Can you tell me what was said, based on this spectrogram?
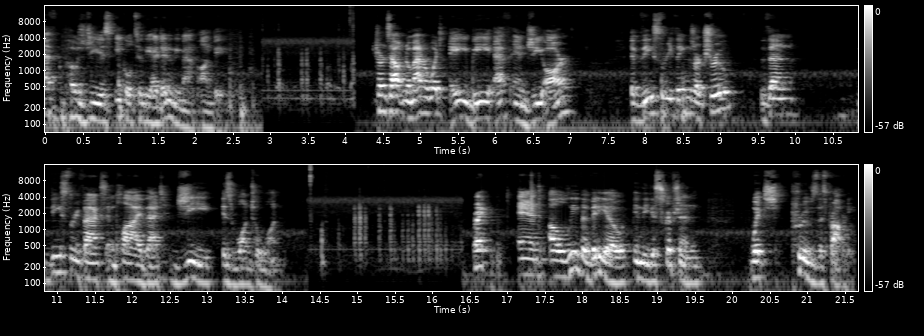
f composed g is equal to the identity map on b. Turns out no matter what a, b, f, and g are, if these three things are true, then these three facts imply that G is one to one. Right? And I'll leave a video in the description which proves this property.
